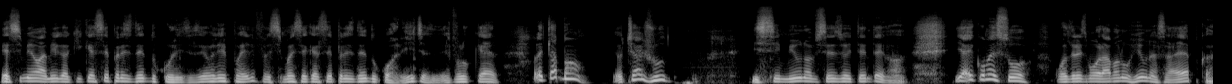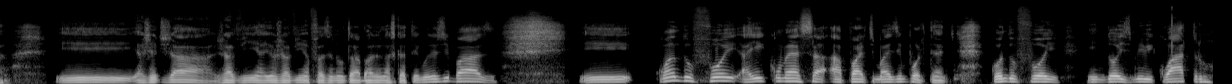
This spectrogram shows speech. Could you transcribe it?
esse meu amigo aqui quer ser presidente do Corinthians. Eu olhei para ele e falei assim: mas você quer ser presidente do Corinthians? Ele falou: quero. Eu falei: tá bom, eu te ajudo. Isso em 1989. E aí começou. O Andrés morava no Rio nessa época e a gente já, já vinha, eu já vinha fazendo um trabalho nas categorias de base. E quando foi, aí começa a parte mais importante. Quando foi em 2004,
